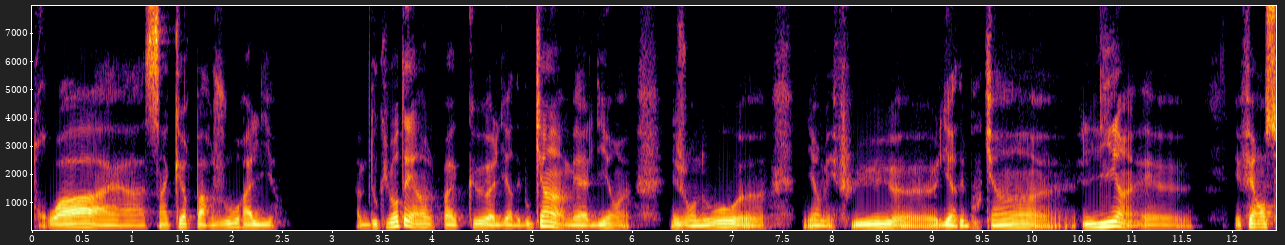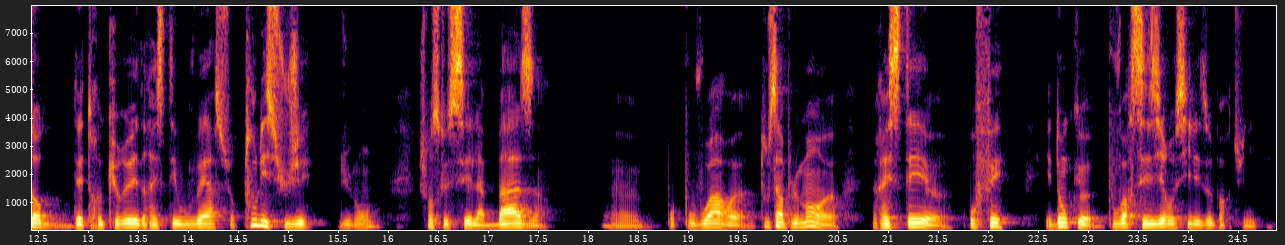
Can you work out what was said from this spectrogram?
3 à 5 heures par jour à lire à me documenter, hein, pas que à lire des bouquins, mais à lire euh, des journaux, euh, lire mes flux, lire des bouquins, lire et faire en sorte d'être curieux et de rester ouvert sur tous les sujets du monde. Je pense que c'est la base pour pouvoir tout simplement rester au fait et donc pouvoir saisir aussi les opportunités.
